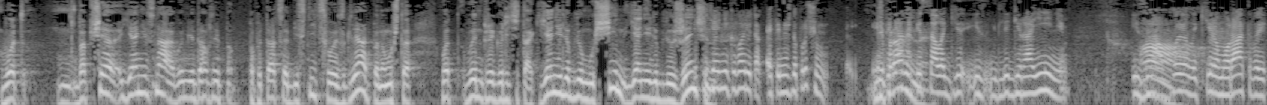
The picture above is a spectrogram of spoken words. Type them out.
Вот вообще, я не знаю, вы мне должны попытаться объяснить свой взгляд, потому что вот вы, например, говорите так, я не люблю мужчин, я не люблю женщин. Это я не говорю так. Это, между прочим, это я написала для героини из а. новеллы Кира Муратовой.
